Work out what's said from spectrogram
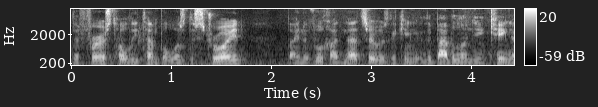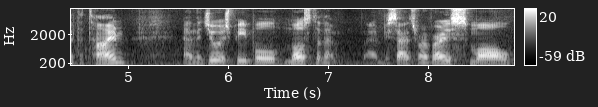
the first holy temple was destroyed by Nebuchadnezzar, who was the king, the Babylonian king at the time, and the Jewish people, most of them, uh, besides for a very small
